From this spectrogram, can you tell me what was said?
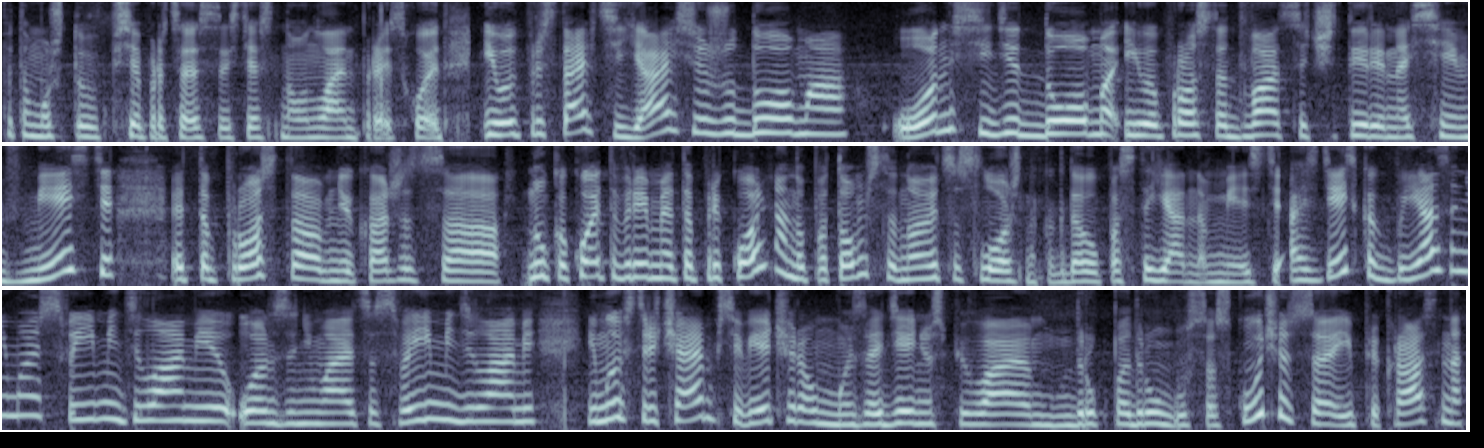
потому что все процессы, естественно, онлайн происходят. И вот представьте, я сижу дома, он сидит дома, и вы просто 24 на 7 вместе. Это просто, мне кажется, ну, какое-то время это прикольно, но потом становится сложно, когда вы постоянно вместе. А здесь как бы я занимаюсь своими делами, он занимается своими делами, и мы встречаемся вечером, мы за день успеваем друг по другу соскучиться и прекрасно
